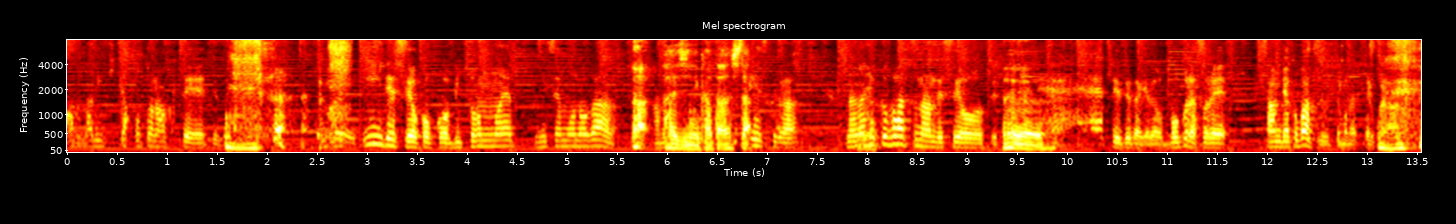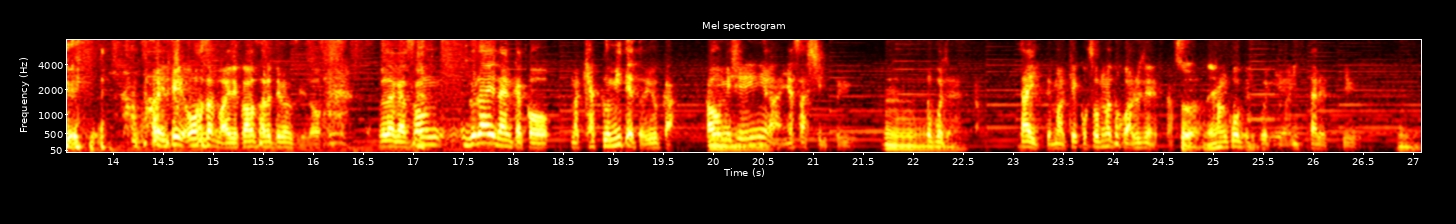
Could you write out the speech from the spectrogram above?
あんまり来たことなくて、って言って、いいですよ、ここ、ビトンのや偽物が、あ、大事に加担したケ。ースが700バーツなんですよって言って、うん。えーって言ってたけど、僕らそれ300バーツで売ってもらってるから、倍で、大さん倍で買わされてるんですけど、だからそんぐらいなんかこう、まあ、客見てというか、顔見知りには優しいといううん。とこじゃないですか。タイってまあ結構そんなとこあるじゃないですか。そうだね。観光客には行ったれっていう。うん。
